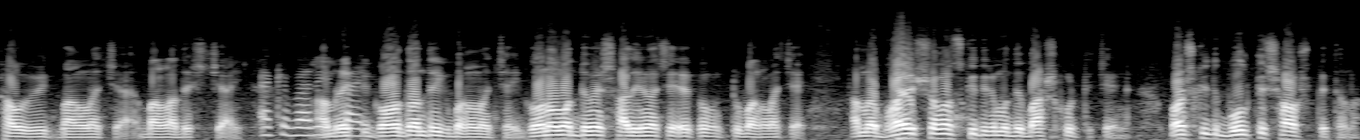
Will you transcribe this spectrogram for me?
স্বাভাবিক বাংলা চাই বাংলাদেশ চাই। আমরা একটি গণতান্ত্রিক বাংলা চাই। গণমাধ্যমের স্বাধীন আছে এরকম একটু বাংলা চাই। আমরা ভয়ের সংস্কৃতির মধ্যে বাস করতে চাই না। মানুষ কিন্তু বলতে সাহস পেত না।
